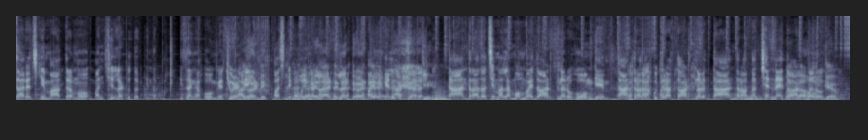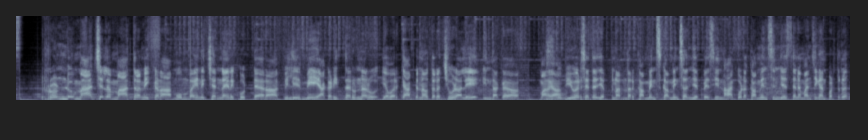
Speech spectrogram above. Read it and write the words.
ఎస్ఆర్హెచ్కి మాత్రము మంచి లడ్డు దొరికిందబ్బా. నిజంగా హోమ్గా. చూడండి. ఫస్ట్ ఎలాంటి లడ్డు ఆడుతున్నారు. ఎగ్జాక్ట్లీ దాని తర్వాత వచ్చి మళ్ళీ ముంబైతో ఆడుతున్నారు హోమ్ గేమ్ దాని తర్వాత గుజరాత్తో ఆడుతున్నారు. దాని తర్వాత చెన్నైతో ఆడుతున్నారు. గేమ్ రెండు మ్యాచ్లు మాత్రం ఇక్కడ ముంబైని చెన్నైని కొట్టారా? బిలీవ్ మీ అక్కడ ఇద్దరు ఉన్నారు. ఎవరు కెప్టెన్ అవుతారో చూడాలి. ఇందాక మన వ్యూవర్స్ అయితే చెప్తున్నారు అందరు కమిన్స్ కమిన్స్ అని చెప్పేసి. నాకు కూడా కమిన్స్ చేస్తేనే మంచిగా కనపడుతున్నారు.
